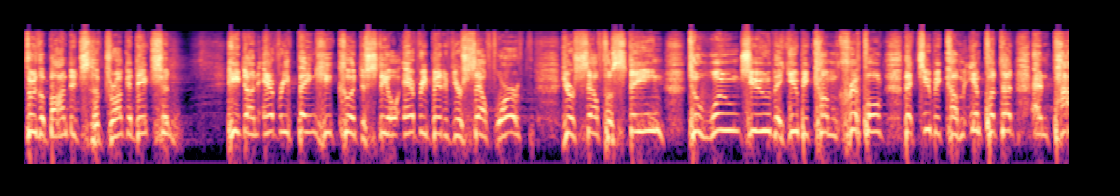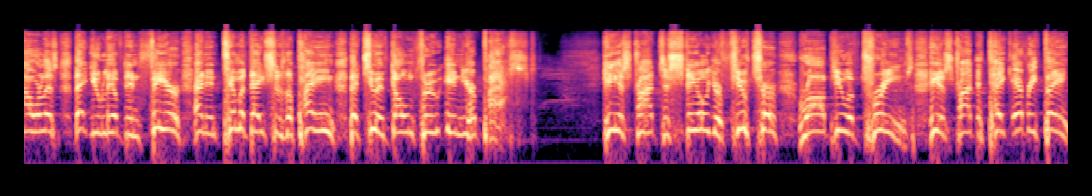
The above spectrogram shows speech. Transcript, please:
through the bondages of drug addiction, he done everything he could to steal every bit of your self-worth, your self-esteem, to wound you that you become crippled, that you become impotent and powerless, that you lived in fear and intimidation of the pain that you have gone through in your past. He has tried to steal your future, rob you of dreams. He has tried to take everything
